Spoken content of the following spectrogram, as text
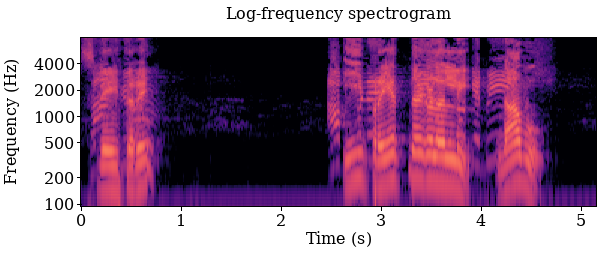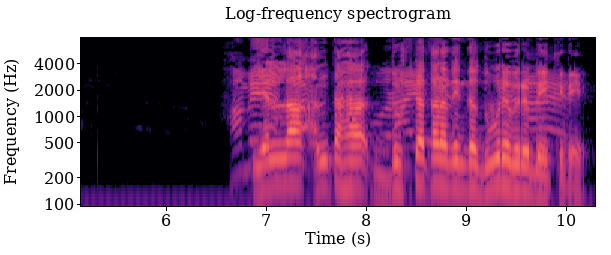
ಸ್ನೇಹಿತರೆ, ಈ ಪ್ರಯತ್ನಗಳಲ್ಲಿ ನಾವು ಎಲ್ಲ ಅಂತಹ ದುಷ್ಟತನದಿಂದ ದೂರವಿರಬೇಕಿದೆ.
